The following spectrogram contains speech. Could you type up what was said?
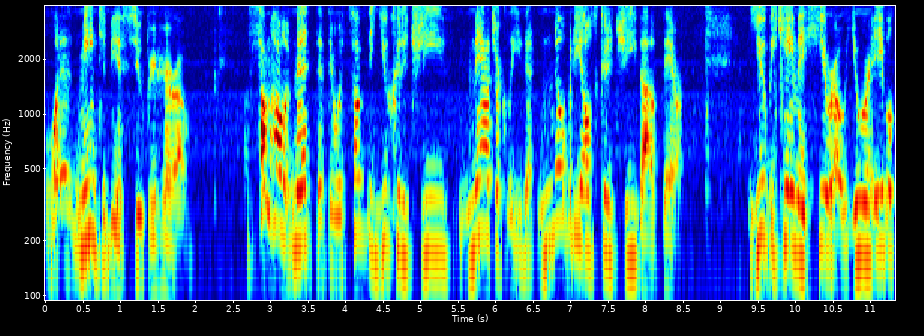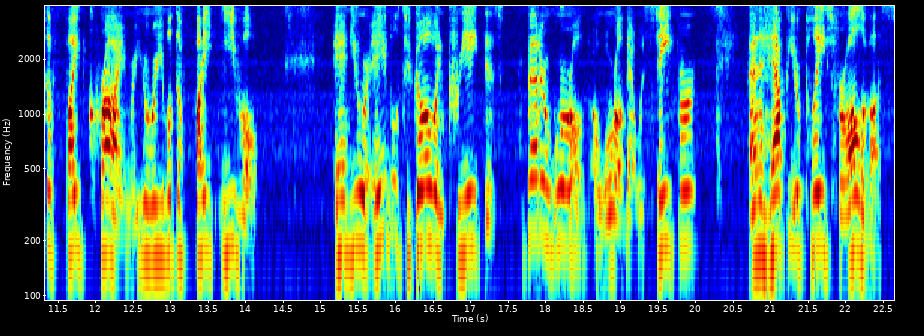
What did it mean to be a superhero? Somehow it meant that there was something you could achieve magically that nobody else could achieve out there. You became a hero. You were able to fight crime, or you were able to fight evil. And you were able to go and create this better world, a world that was safer and a happier place for all of us.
